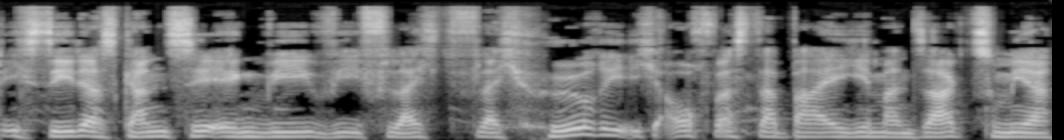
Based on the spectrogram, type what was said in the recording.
ich sehe das Ganze irgendwie, wie vielleicht, vielleicht höre ich auch was dabei. Jemand sagt zu mir,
